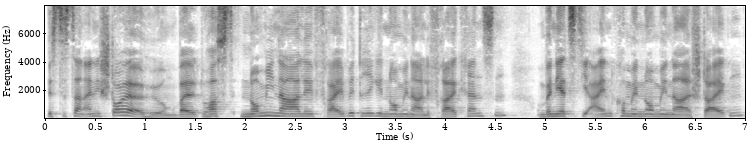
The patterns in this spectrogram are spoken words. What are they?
ist es dann eine Steuererhöhung, weil du hast nominale Freibeträge, nominale Freigrenzen und wenn jetzt die Einkommen nominal steigen,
